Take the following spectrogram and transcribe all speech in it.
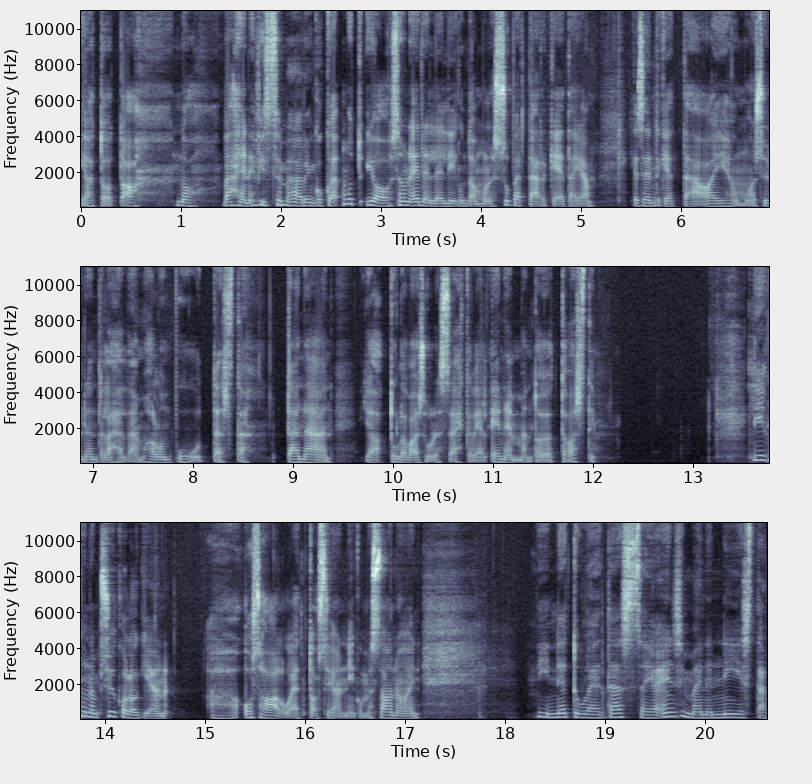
Ja tota, no vähenevissä määrin koko ajan. Mutta joo, se on edelleen liikunta mulle super tärkeää ja, ja sen takia tämä aihe on mua sydäntä läheltä ja mä haluan puhua tästä tänään ja tulevaisuudessa ehkä vielä enemmän toivottavasti. Liikunnan psykologian äh, osa-alueet tosiaan, niin kuin mä sanoin, niin ne tulee tässä ja ensimmäinen niistä äh,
